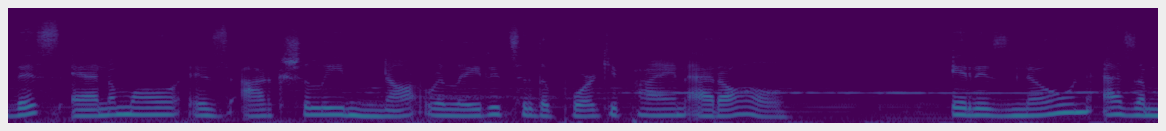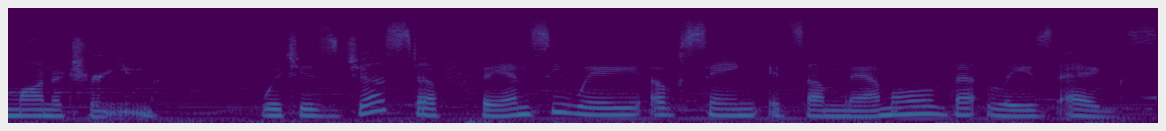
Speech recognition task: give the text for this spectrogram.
this animal is actually not related to the porcupine at all. It is known as a monotreme which is just a fancy way of saying it's a mammal that lays eggs.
